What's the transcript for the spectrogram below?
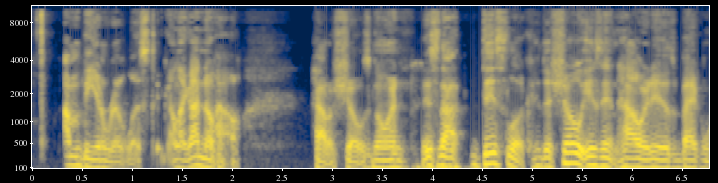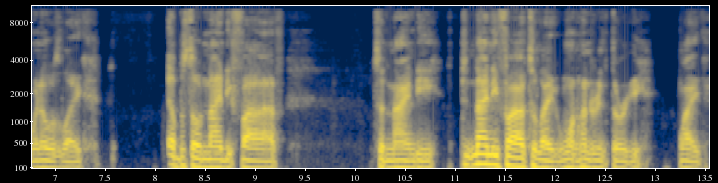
I'm being realistic. Like I know how how the show's going. It's not this look, the show isn't how it is back when it was like episode 95 to 90 95 to like 103. Like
